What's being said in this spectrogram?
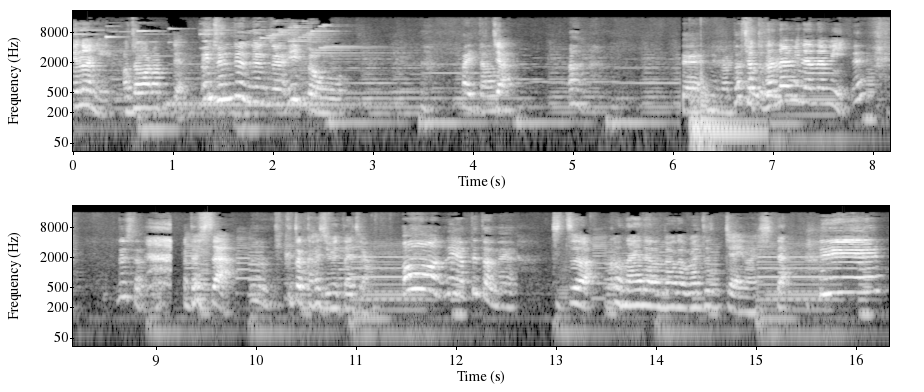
え何？あざ笑って。んえ全然全然いいと思う。はいたじゃでなんかあ私ちょっとななみななみどうしたの？私さうん。TikTok 始めたじゃん。ああねやってたね。実はこの間の動画バズっちゃいました。へええ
